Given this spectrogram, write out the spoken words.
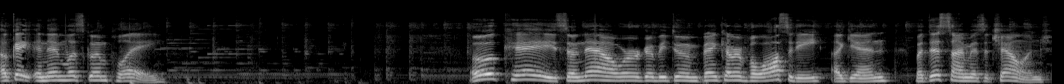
Okay, and then let's go and play. Okay, so now we're going to be doing Vancouver Velocity again, but this time it's a challenge.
